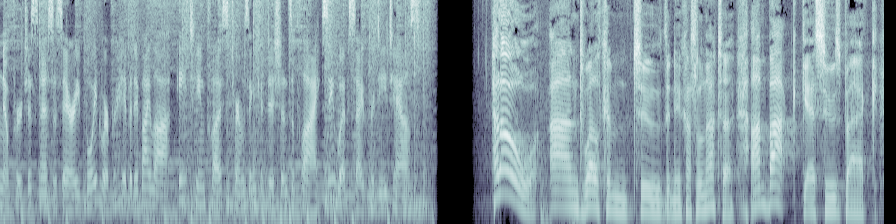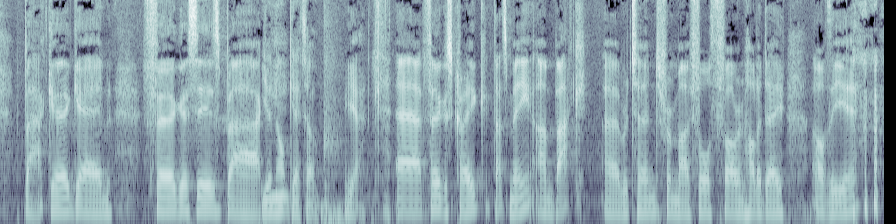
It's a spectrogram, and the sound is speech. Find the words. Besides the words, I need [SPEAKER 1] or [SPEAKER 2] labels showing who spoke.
[SPEAKER 1] No purchase necessary. Void where prohibited by law. 18 plus terms and conditions apply. See website for details.
[SPEAKER 2] Hello and welcome to the Newcastle Natter. I'm back. Guess who's back? Back again. Fergus is back.
[SPEAKER 3] You're not ghetto.
[SPEAKER 2] Yeah. Uh, Fergus Craig, that's me. I'm back. Uh, returned from my fourth foreign holiday of the year.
